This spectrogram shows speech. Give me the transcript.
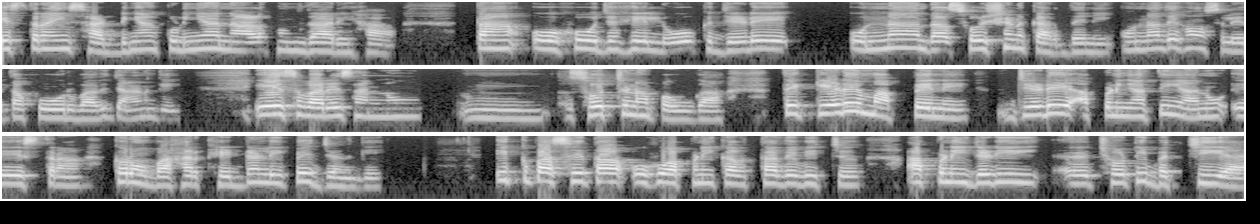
ਇਸ ਤਰ੍ਹਾਂ ਹੀ ਸਾਡੀਆਂ ਕੁੜੀਆਂ ਨਾਲ ਹੁੰਦਾ ਰਿਹਾ ਤਾਂ ਉਹ ਜਿਹੇ ਲੋਕ ਜਿਹੜੇ ਉਹਨਾਂ ਦਾ ਸ਼ੋਸ਼ਣ ਕਰਦੇ ਨੇ ਉਹਨਾਂ ਦੇ ਹੌਸਲੇ ਤਾਂ ਹੋਰ ਵੱਧ ਜਾਣਗੇ। ਇਸ ਬਾਰੇ ਸਾਨੂੰ ਅਮ, ਸੋਚਣਾ ਪਊਗਾ ਤੇ ਕਿਹੜੇ ਮਾਪੇ ਨੇ ਜਿਹੜੇ ਆਪਣੀਆਂ ਧੀਆਂ ਨੂੰ ਇਸ ਤਰ੍ਹਾਂ ਘਰੋਂ ਬਾਹਰ ਖੇਡਣ ਲਈ ਭੇਜਣਗੇ। ਇੱਕ ਪਾਸੇ ਤਾਂ ਉਹ ਆਪਣੀ ਕਵਿਤਾ ਦੇ ਵਿੱਚ ਆਪਣੀ ਜਿਹੜੀ ਛੋਟੀ ਬੱਚੀ ਹੈ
